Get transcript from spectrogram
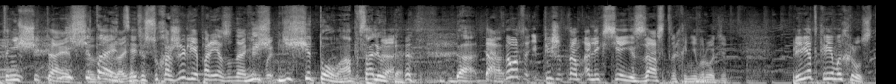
Это не считается. Не считается. да, да. Эти сухожилия порезанные. не, как бы. не счетово, абсолютно. Да, Так, да. ну вот пишет нам Алексей из Астрахани вроде. Привет, Крем и Хруст.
